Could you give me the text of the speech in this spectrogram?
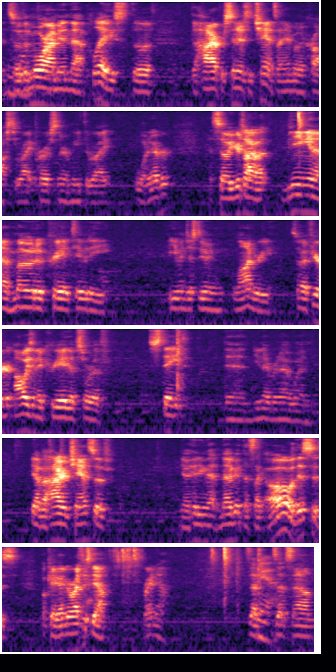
and so the more I'm in that place, the the higher percentage of chance I am going to cross the right person or meet the right whatever. And so you're talking about being in a mode of creativity, even just doing laundry. So if you're always in a creative sort of state, then you never know when you have a higher chance of, you know, hitting that nugget. That's like, oh, this is okay. I gotta go write this down right now. Does that Yeah. does that sound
